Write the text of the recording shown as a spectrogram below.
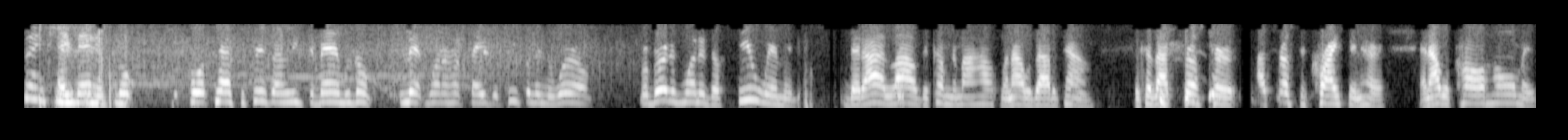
Thank you. Amen. And so, before Pastor Chris unleashed the band, we're going to let one of her favorite people in the world. Roberta's one of the few women that I allowed to come to my house when I was out of town because I trust her. I trusted Christ in her. And I would call home and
